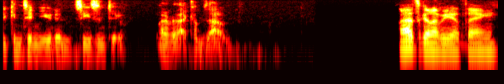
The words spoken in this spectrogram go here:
be continued in season two, whenever that comes out. That's gonna be a thing.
